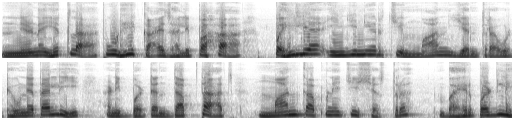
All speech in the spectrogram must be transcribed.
निर्णय घेतला. पुढे काय झाले पहा पहिल्या इंजिनियरची मान यंत्रावर ठेवण्यात आली आणि बटन दाबताच मान कापण्याचे शस्त्र बाहेर पडले.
